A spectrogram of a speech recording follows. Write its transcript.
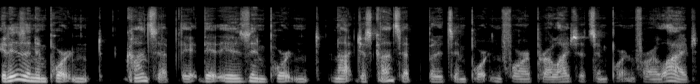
It is an important concept that, that is important, not just concept, but it's important for our prayer lives. It's important for our lives.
